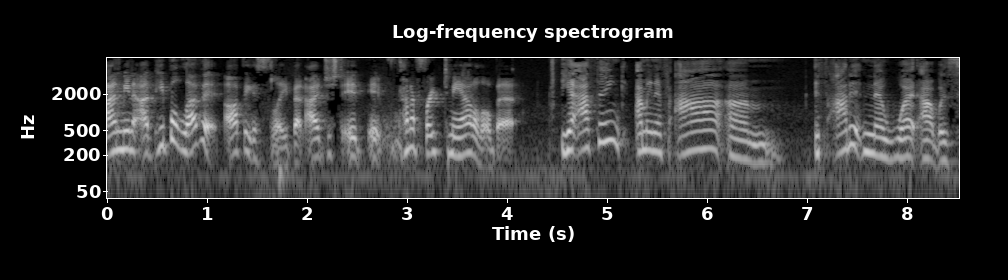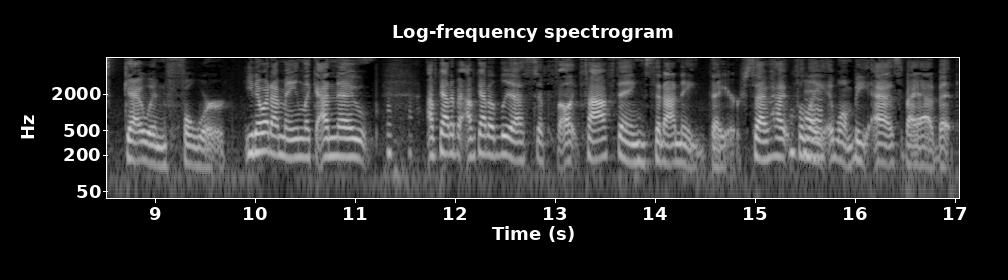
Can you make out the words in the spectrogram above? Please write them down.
I mean, I, people love it, obviously, but I just it, it kind of freaked me out a little bit. Yeah, I think. I mean, if I um if I didn't know what I was going for, you know what I mean. Like I know I've got a I've got a list of like five things that I need there. So hopefully uh-huh. it won't be as bad. But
